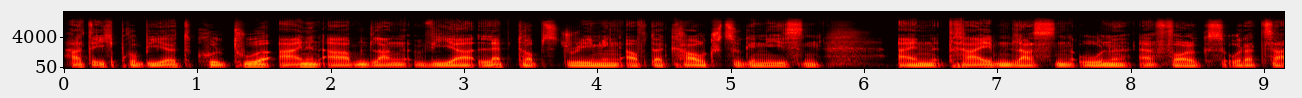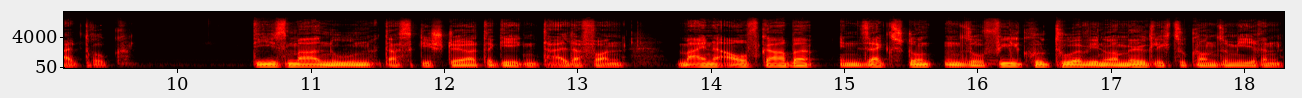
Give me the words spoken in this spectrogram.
hatte ich probiert, Kultur einen Abend lang via Laptop-Streaming auf der Couch zu genießen, ein Treiben lassen ohne Erfolgs- oder Zeitdruck. Diesmal nun das gestörte Gegenteil davon. Meine Aufgabe, in sechs Stunden so viel Kultur wie nur möglich zu konsumieren.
